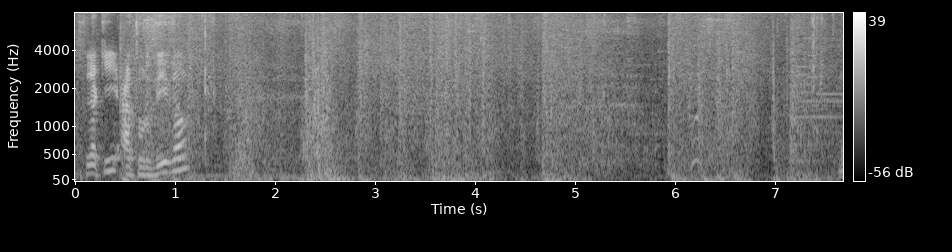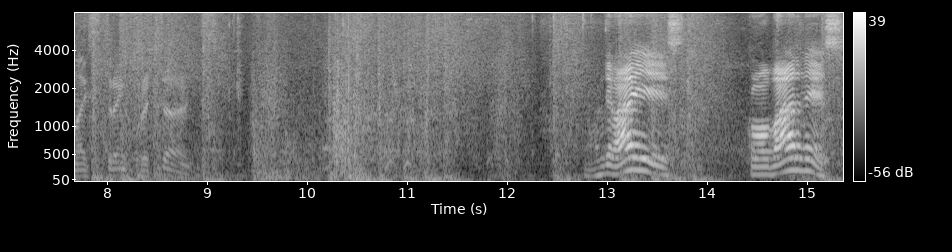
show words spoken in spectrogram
estoy aquí aturdido. My strength returns. ¿A ¿Dónde vais? ¡Cobardes!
